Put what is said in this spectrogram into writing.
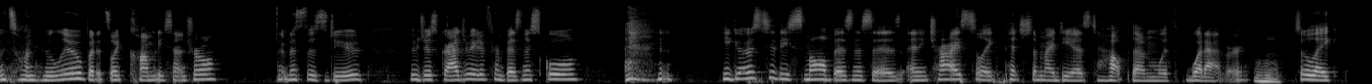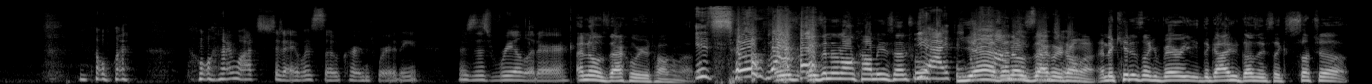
It's on Hulu, but it's like Comedy Central, and it's this dude who just graduated from business school, and he goes to these small businesses and he tries to like pitch them ideas to help them with whatever. So like, the one, the one I watched today was so cringeworthy. There's this realtor. I know exactly what you're talking about. It's so bad. Isn't it on Comedy Central? Yeah, I think Yes, I know exactly what you're talking about. And the kid is like very, the guy who does it is like such a,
